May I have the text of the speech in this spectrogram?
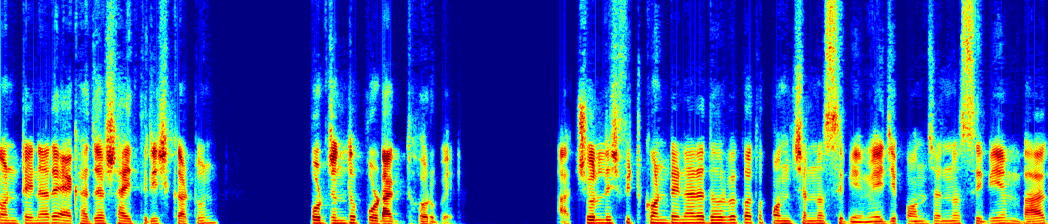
কন্টেইনারে এক হাজার সাঁত্রিশ কার্টুন পর্যন্ত প্রোডাক্ট ধরবে। আর চল্লিশ ফিট কন্টেনারে ধরবে কত? পঞ্চান্ন সিবিএম এই যে পঞ্চান্ন সিবিএম ভাগ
